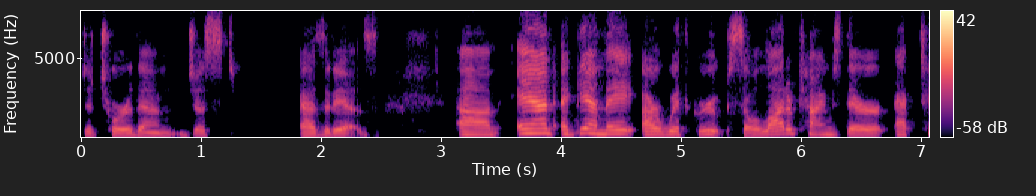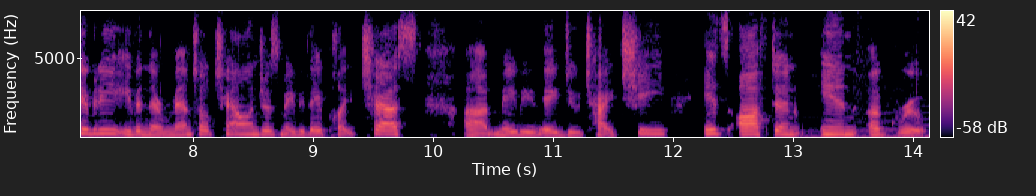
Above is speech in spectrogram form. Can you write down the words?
deter them just as it is. Um, and again, they are with groups. So a lot of times their activity, even their mental challenges, maybe they play chess, uh, maybe they do Tai Chi, it's often in a group.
